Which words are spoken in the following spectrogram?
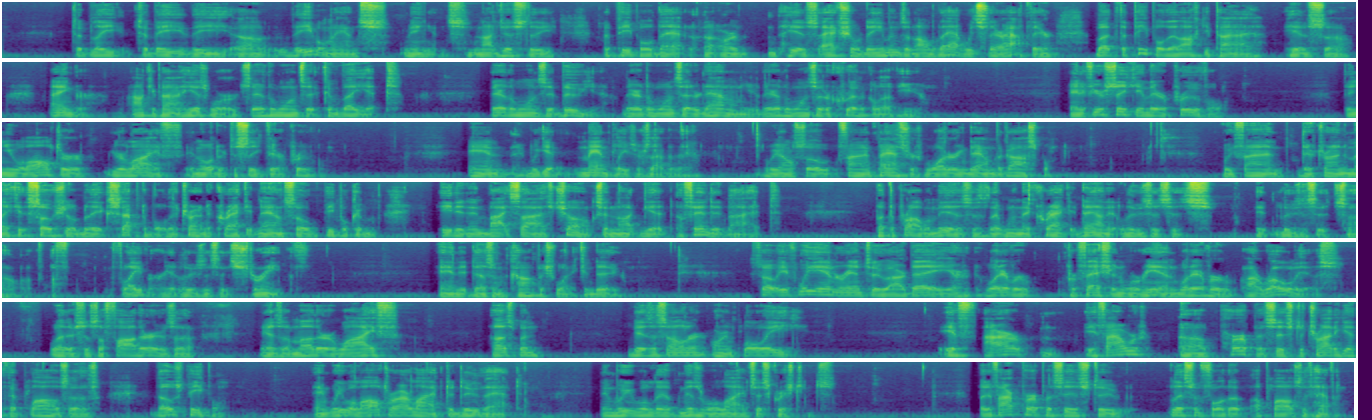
to be to be the uh, the evil man's minions, not just the the people that are his actual demons and all of that, which they're out there, but the people that occupy his uh, anger, occupy his words. They're the ones that convey it. They're the ones that boo you. They're the ones that are down on you. They're the ones that are critical of you. And if you're seeking their approval, then you will alter your life in order to seek their approval. And we get man pleasers out of that. We also find pastors watering down the gospel. We find they're trying to make it sociably acceptable. They're trying to crack it down so people can eat it in bite-sized chunks and not get offended by it. But the problem is, is that when they crack it down, it loses its it loses its uh, f- flavor. It loses its strength, and it doesn't accomplish what it can do. So if we enter into our day, or whatever profession we're in, whatever our role is, whether it's as a father, as a as a mother, a wife, husband, business owner, or employee, if our if our uh, purpose is to try to get the applause of those people, and we will alter our life to do that, then we will live miserable lives as Christians. But if our purpose is to listen for the applause of heaven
